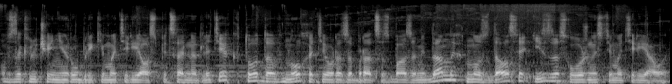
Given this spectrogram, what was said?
В заключение рубрики «Материал специально для тех, кто давно хотел разобраться с базами данных, но сдался из-за сложности материала».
